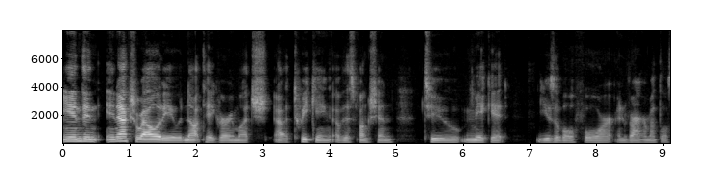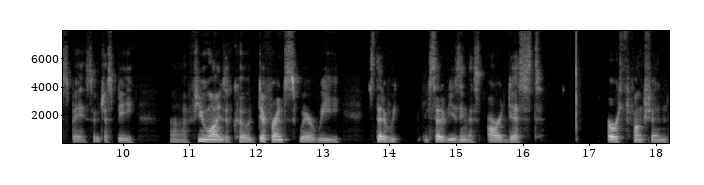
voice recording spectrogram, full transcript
And in, in actuality, it would not take very much uh, tweaking of this function to make it usable for environmental space. It would just be uh, a few lines of code difference where we, instead of we, instead of using this rdist earth function,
